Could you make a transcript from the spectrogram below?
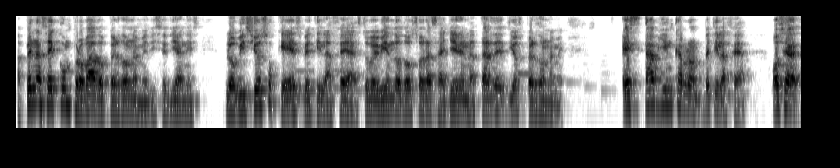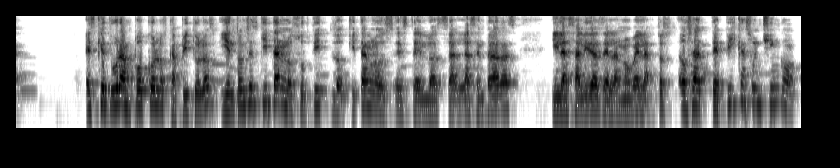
Apenas he comprobado, perdóname, dice Dianis lo vicioso que es Betty la Fea. Estuve viendo dos horas ayer en la tarde, Dios perdóname. Está bien cabrón, Betty la Fea. O sea, es que duran poco los capítulos y entonces quitan los subtítulos, quitan los, este, las entradas y las salidas de la novela. Entonces, o sea, te picas un chingo.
